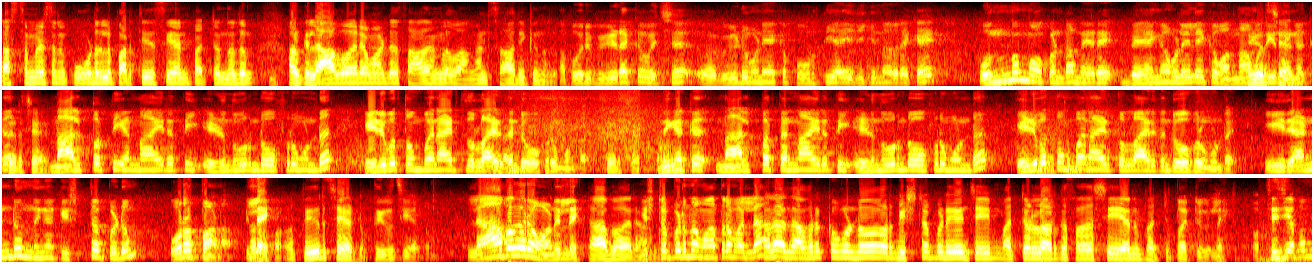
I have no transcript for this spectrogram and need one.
കസ്റ്റമേഴ്സിന് കൂടുതൽ പർച്ചേസ് ചെയ്യാൻ പറ്റുന്നതും അവർക്ക് ലാഭകരമായിട്ട് സാധനങ്ങൾ വാങ്ങാൻ സാധിക്കുന്നത്. അപ്പോൾ ഒരു വീടൊക്കെ വെച്ച് വീട് പണിയൊക്കെ പൂർത്തിയായി ഇരിക്കുന്നവരൊക്കെ ഒന്നും നോക്കണ്ട നേരെ വേങ്ങവിളിയിലേക്ക് വന്നാൽ മതി. നിങ്ങൾക്ക്. നാൽപ്പത്തി എണ്ണായിരത്തി എഴുന്നൂറിന്റെ ഓഫറും ഉണ്ട് എഴുപത്തി ഒമ്പതിനായിരത്തി തൊള്ളായിരത്തിന്റെ ഓഫറും ഉണ്ട് തീർച്ചയായും നിങ്ങൾക്ക് നാൽപ്പത്തെണ്ണായിരത്തി എണ്ണായിരത്തി എഴുന്നൂറിന്റെ ഓഫറും ഉണ്ട് ഓഫറുമുണ്ട്. ഈ രണ്ടും നിങ്ങൾക്ക് ഇഷ്ടപ്പെടും ഉറപ്പാണ്. ഇല്ലേ? തീർച്ചയായിട്ടും. തീർച്ചയായിട്ടും. ലാഭകരമാണ്. ഇഷ്ടപ്പെടുന്ന മാത്രമല്ല? അല്ല അത് അവർക്ക് കൊണ്ടുപോകും അവർക്ക് ഇഷ്ടപ്പെടുകയും ചെയ്യും മറ്റുള്ളവർക്ക് സജസ്റ്റ് ചെയ്യാനും പറ്റും. പറ്റൂ അല്ലേ ചേച്ചി അപ്പം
